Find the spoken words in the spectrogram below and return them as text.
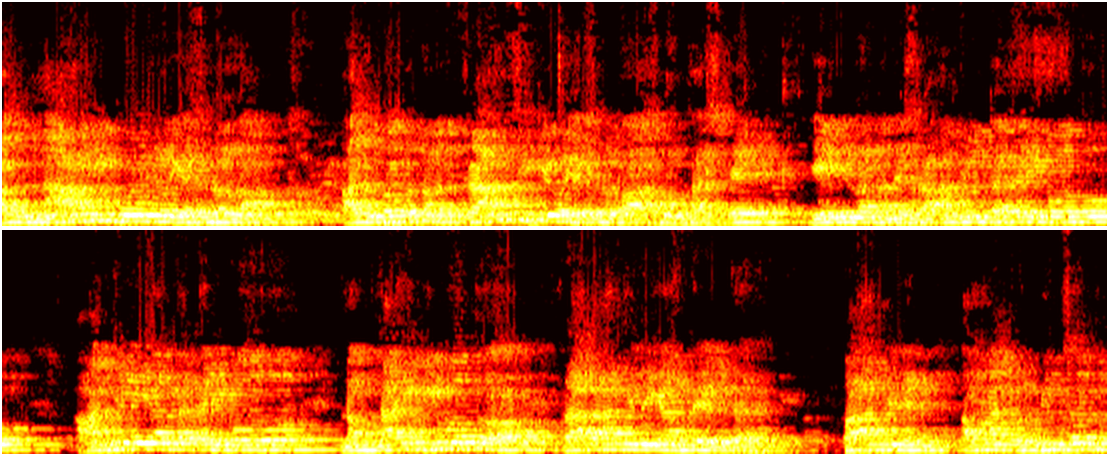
ಅದು ನಾವು ಇಟ್ಕೊಂಡಿರೋ ಹೆಸರಲ್ಲ. ಅದು ಬಂದು ನನ್ನ ಫ್ರಾನ್ಸ್ ಸಿಕ್ಕಿರುವ ಹೆಸರು ಬಾಸು ಅಂತ ಅಷ್ಟೇ. ಏನಿಲ್ಲ, ನನ್ನ ಹೆಸರು ಆಂಜು ಅಂತ ಕರಿಬೋದು. ಆಂಜನೇಯ ಅಂತ ಕರಿಬೋದು. ನಮ್ಮ ತಾಯಿ ಇವತ್ತು ರಾರ ಆಂಜನೇಯ ಅಂತ ಹೇಳ್ತಾರೆ. ಬಾ ಆಂಜನೇಯ, ಅಮ್ಮ ಬಿಲ್ಸದ್ದು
